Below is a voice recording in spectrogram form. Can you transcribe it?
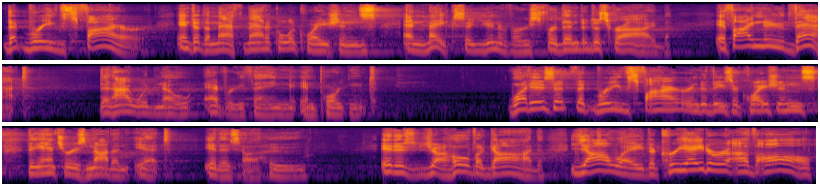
that breathes fire into the mathematical equations and makes a universe for them to describe. If I knew that, then I would know everything important. What is it that breathes fire into these equations? The answer is not an it, it is a who. It is Jehovah God, Yahweh, the creator of all.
